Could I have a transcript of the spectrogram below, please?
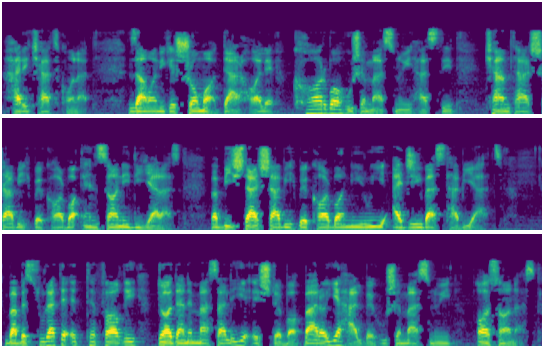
حرکت کند. زمانی که شما در حال کار با هوش مصنوعی هستید کمتر شبیه به کار با انسانی دیگر است و بیشتر شبیه به کار با نیروی عجیب از طبیعت. و به صورت اتفاقی دادن مسئله اشتباه برای حل به هوش مصنوعی آسان است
